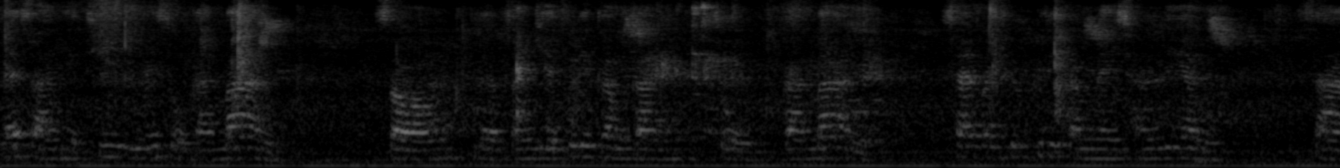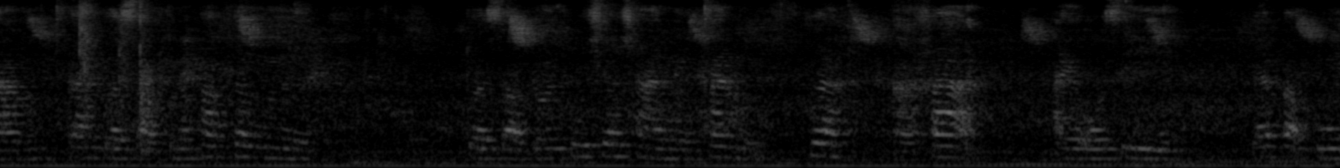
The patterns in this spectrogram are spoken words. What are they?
และสาเหตุที่ไม่ส่งการบ้าน 2. แบบสังเกตพฤติกรรมการส่งการบ้าน ใช้บันทึกพฤติกรรมในชั้นเรียน 3. การตรวจสอบคุณภาพเครื่องมือ ตรวจสอบโดยผู้เชี่ยวชาญหนึ่งท่านเพื่อหาค่า IOC และปรับปรุง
